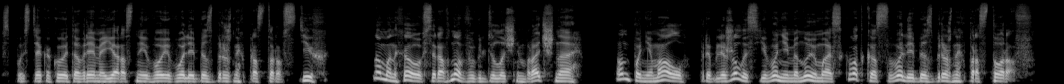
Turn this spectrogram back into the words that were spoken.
Спустя какое-то время яростный вой воли безбрежных просторов стих, но Манхао все равно выглядел очень мрачно. Он понимал, приближалась его неминуемая схватка с волей безбрежных просторов.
